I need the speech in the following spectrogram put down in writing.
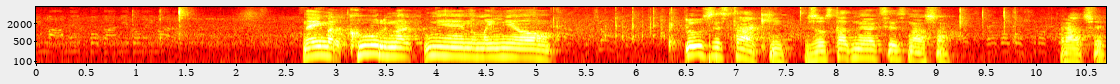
I mamy podanie do Neymara. Neymar, kurna, nie no Majnio. Plus jest taki, że ostatnia akcja jest nasza. Raczej.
